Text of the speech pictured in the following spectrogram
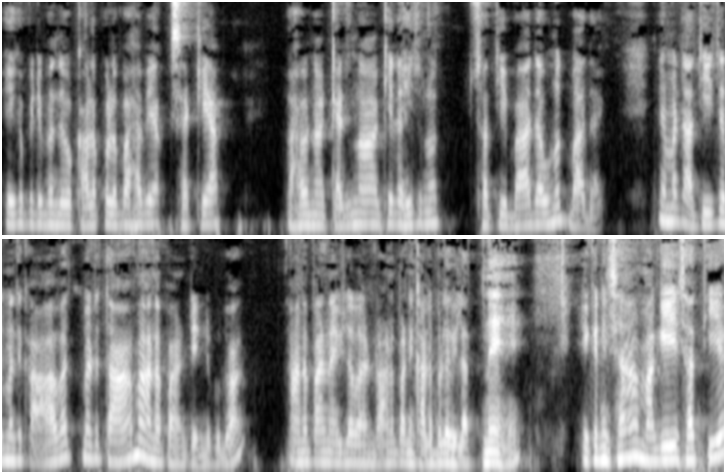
ඒක පිළිබඳව කලකොල භාවයක් සැකයක් භාවනා කැඩුනා කියලා හිතුනොත් සතිය බාධා වුණොත් බාධායි. දැන් මට අතීත මතක ආවත් මට තාම ආනාපානට එන්න පුළුවන්. ආනාපාන ඇවිල්ලා බලන්න ආනාපානේ කලබල වෙලත් නැහැ. ඒක නිසා මගේ සතිය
